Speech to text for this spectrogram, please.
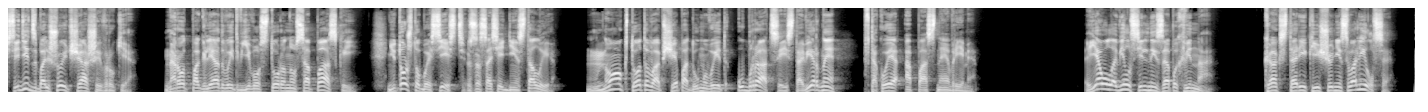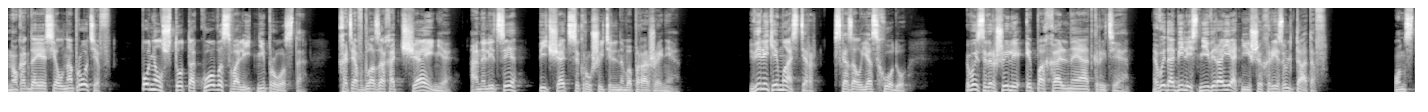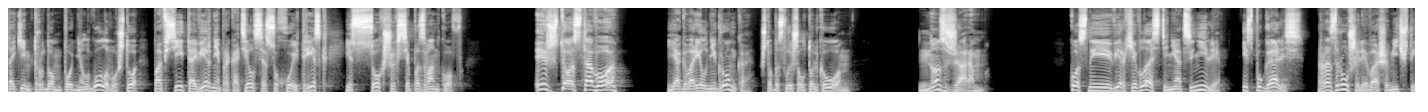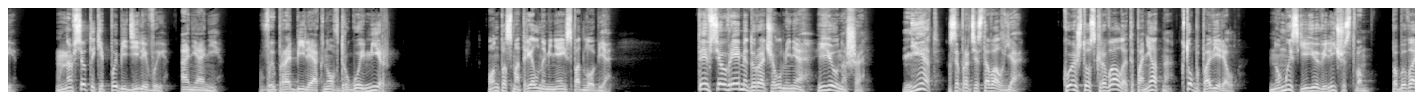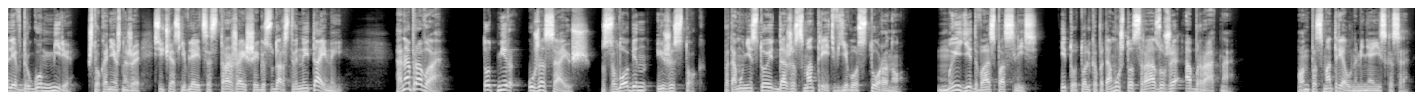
Сидит с большой чашей в руке. Народ поглядывает в его сторону с опаской. Не то чтобы сесть за соседние столы, но кто-то вообще подумывает убраться из таверны в такое опасное время. Я уловил сильный запах вина. Как старик еще не свалился, но когда я сел напротив, понял, что такого свалить непросто. Хотя в глазах отчаяние, а на лице печать сокрушительного поражения. «Великий мастер», — сказал я сходу, — «вы совершили эпохальное открытие. Вы добились невероятнейших результатов. Он с таким трудом поднял голову, что по всей таверне прокатился сухой треск из сохшихся позвонков. «И что с того?» Я говорил негромко, чтобы слышал только он, но с жаром. Костные верхи власти не оценили, испугались, разрушили ваши мечты. Но все-таки победили вы, а не они. Вы пробили окно в другой мир. Он посмотрел на меня из-под лобья. Ты все время дурачил меня, юноша. Нет, запротестовал я. Кое-что скрывал, это понятно, кто бы поверил. Но мы с ее величеством побывали в другом мире, что, конечно же, сейчас является строжайшей государственной тайной. Она права. Тот мир ужасающий, злобен и жесток потому не стоит даже смотреть в его сторону. Мы едва спаслись. И то только потому, что сразу же обратно. Он посмотрел на меня искоса.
